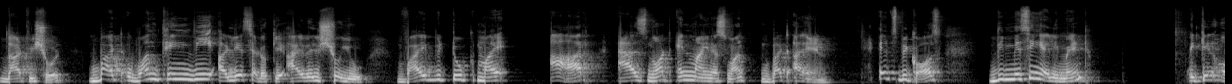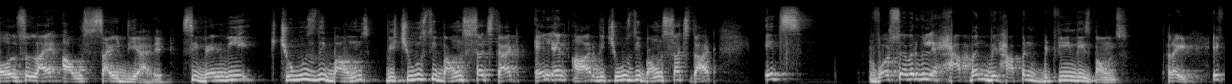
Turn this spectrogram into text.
that we showed. But one thing we earlier said, okay, I will show you why we took my r as not n minus 1 but a n. It's because the missing element it can also lie outside the array see when we choose the bounds we choose the bounds such that l and r we choose the bounds such that it's whatsoever will happen will happen between these bounds right if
